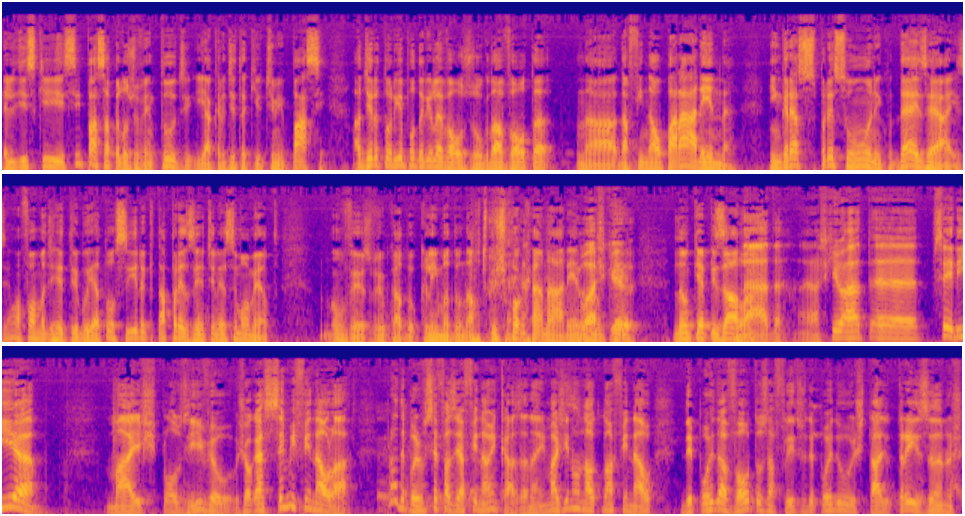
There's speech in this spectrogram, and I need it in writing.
Ele diz que se passar pela juventude, e acredita que o time passe, a diretoria poderia levar o jogo da volta na- da final para a Arena. Ingressos preço único, 10 reais. É uma forma de retribuir a torcida que está presente nesse momento. Não vejo, viu, Cadu, o clima do Náutico jogar na Arena. Eu não acho que- quer, não quer pisar lá. Nada. Acho que até seria mais plausível jogar semifinal lá. Pra depois você fazer a final em casa, né? Imagina o Náutico numa final, depois da volta aos aflitos, depois do estádio, três anos,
